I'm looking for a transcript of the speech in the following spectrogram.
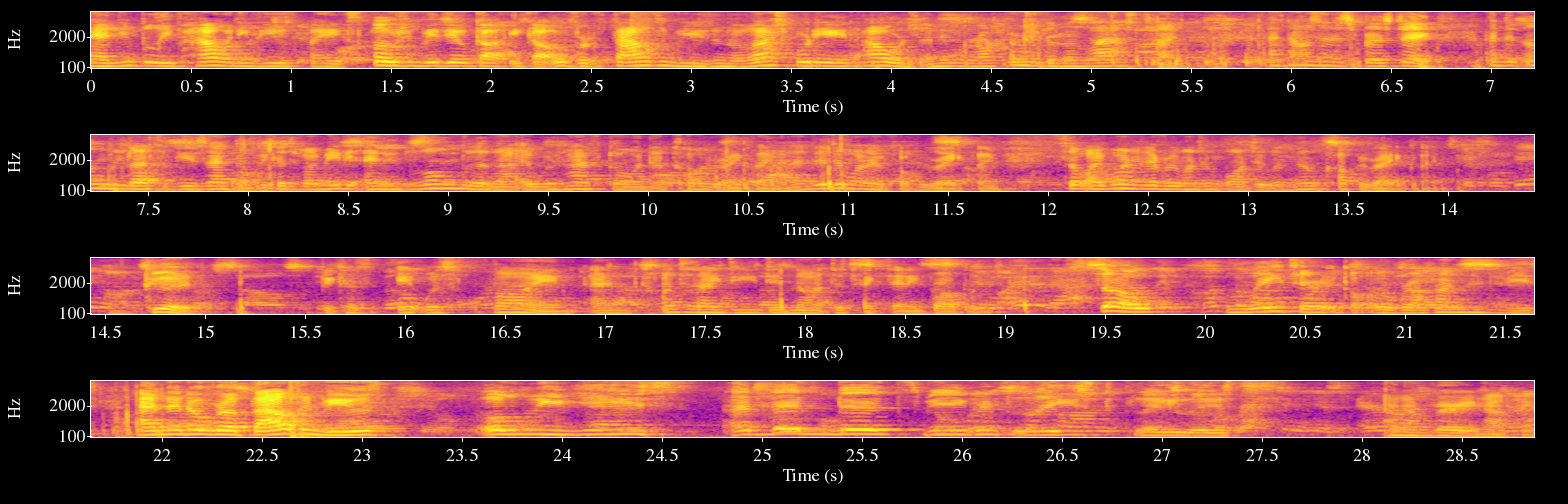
can you believe how many views my explosion video got? It got over a thousand views in the last 48 hours and over a hundred in the last time. And that was in its first day. And it only lasted a few seconds because if I made it any longer than that, it would have gone a copyright claim. And I didn't want a copyright claim. So I wanted everyone to watch it with no copyright claims. Good. Because it was fine and Content ID did not detect any problems. So later it got over a hundred views and then over a thousand views. Only views. And then it's being replaced playlists. And I'm very happy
